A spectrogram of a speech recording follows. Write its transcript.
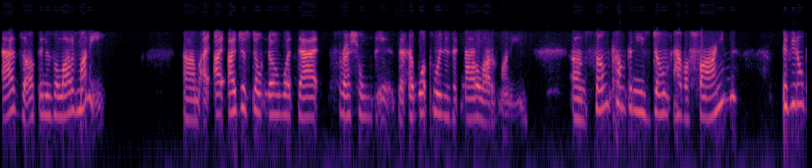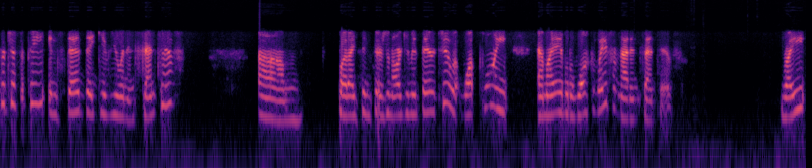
adds up and is a lot of money. Um, I, I, I just don't know what that threshold is. At what point is it not a lot of money? Um, some companies don't have a fine if you don't participate. Instead, they give you an incentive. Um, but I think there's an argument there too. At what point am I able to walk away from that incentive? Right?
